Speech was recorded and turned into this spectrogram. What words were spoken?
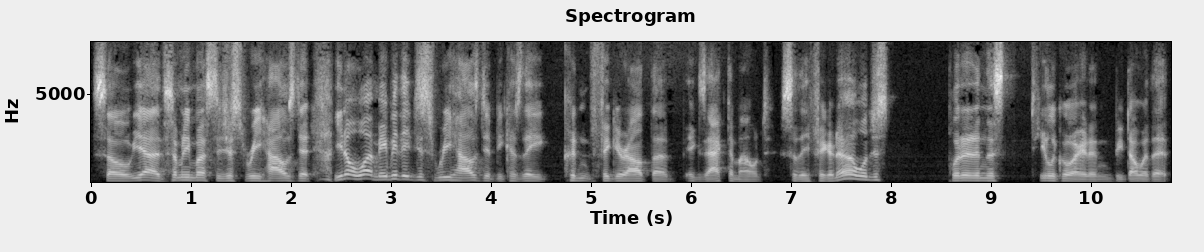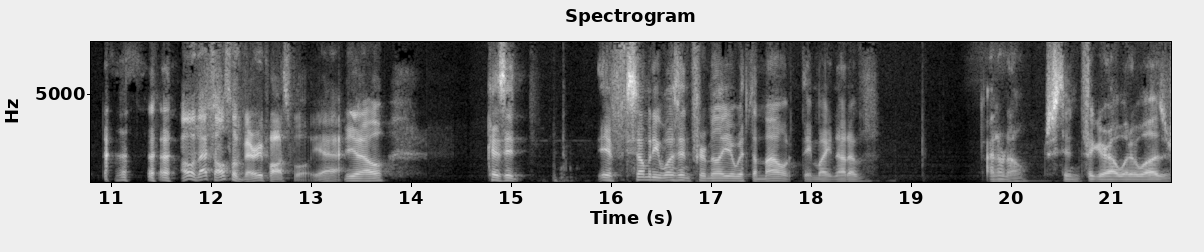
So yeah, somebody must have just rehoused it. You know what? Maybe they just rehoused it because they couldn't figure out the Exakta mount. So they figured, oh, we'll just put it in this helicoid and be done with it. oh, that's also very possible. Yeah. You know, because it, if somebody wasn't familiar with the mount, they might not have. I don't know, just didn't figure out what it was or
